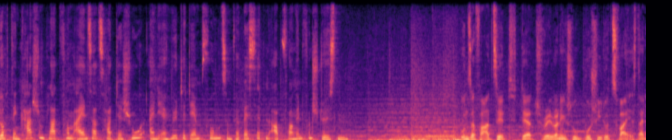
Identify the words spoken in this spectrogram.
Durch den Cushion-Plattform-Einsatz hat der Schuh eine erhöhte Dämpfung zum verbesserten Abfangen von Stößen. Unser Fazit, der Trailrunning-Schuh Bushido 2 ist ein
